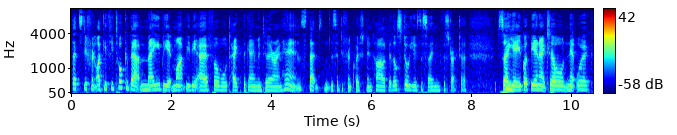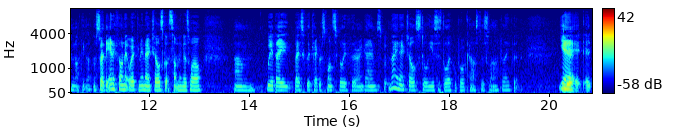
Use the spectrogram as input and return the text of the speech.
that's different. Like if you talk about maybe it might be the AFL will take the game into their own hands. That's, that's a different question entirely. But they'll still use the same infrastructure. So yeah, you've got the NHL network, and I think sorry, the NFL network and NHL's got something as well, um, where they basically take responsibility for their own games. But no, NHL still uses the local broadcasters largely. But yeah, Yeah. It, it,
